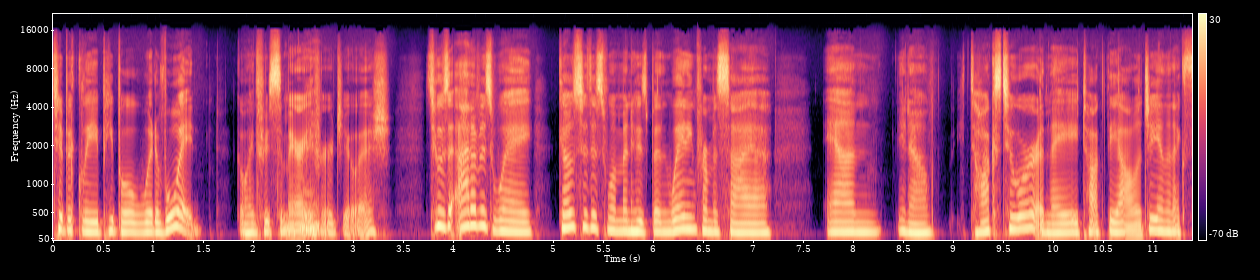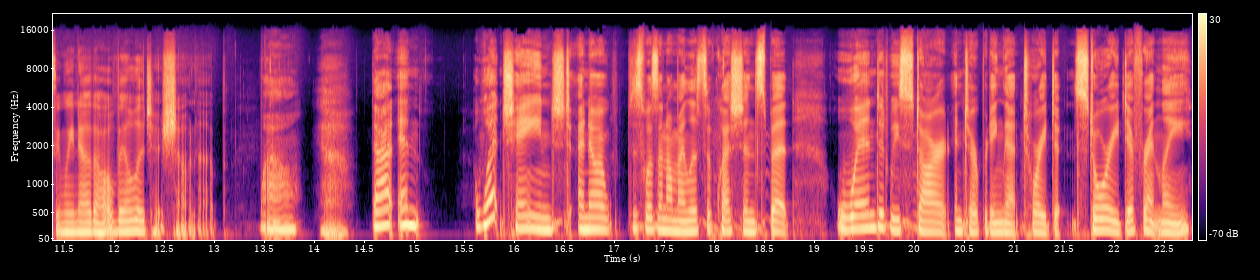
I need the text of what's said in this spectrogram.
typically, people would avoid going through Samaria if you're Jewish. So he goes out of his way, goes to this woman who's been waiting for Messiah, and you know he talks to her, and they talk theology, and the next thing we know, the whole village has shown up. Wow. Yeah. That and what changed? I know this wasn't on my list of questions, but when did we start interpreting that story, story differently?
